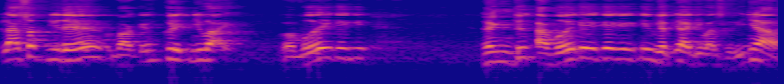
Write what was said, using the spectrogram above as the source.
lãi suất như thế và cái quy định như vậy. Và với cái, cái hình thức à với cái cái, cái cái việc này thì bạn xử lý như nào?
